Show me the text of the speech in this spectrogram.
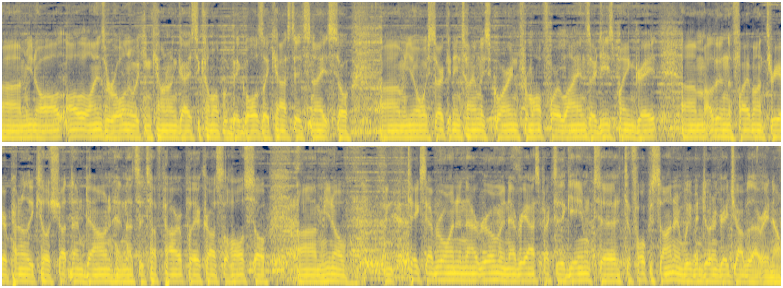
Um, you know all, all, the lines are rolling, and we can count on guys to come up with big goals like Cass did tonight. So um, you know we start getting timely scoring from all four lines. Our D's playing great. Um, other than the five on three, our penalty kill shut them down, and that's a tough power play across the hall. So um, you know it takes everyone in that room and every aspect of the game to to focus on and we've been doing a great job of that right now.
